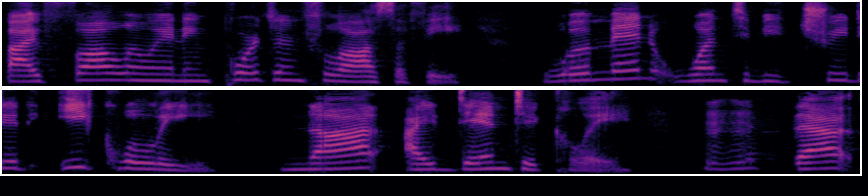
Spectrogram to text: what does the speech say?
by following an important philosophy. Women want to be treated equally, not identically. Mm-hmm. That,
